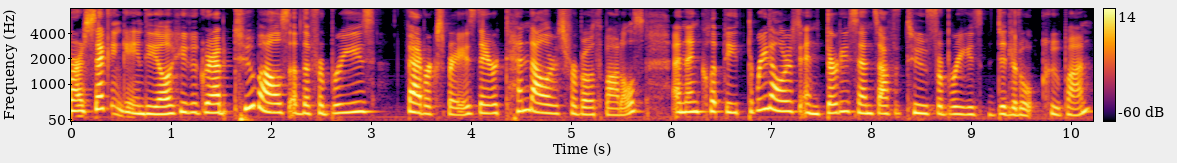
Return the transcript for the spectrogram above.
For our second gain deal, you could grab two bottles of the Febreze fabric sprays. They are $10 for both bottles, and then clip the $3.30 off of two Febreze digital coupon.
